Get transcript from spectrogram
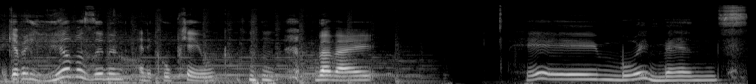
Ik heb er heel veel zin in en ik hoop jij ook. bye bye. Hey, mooi mens.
